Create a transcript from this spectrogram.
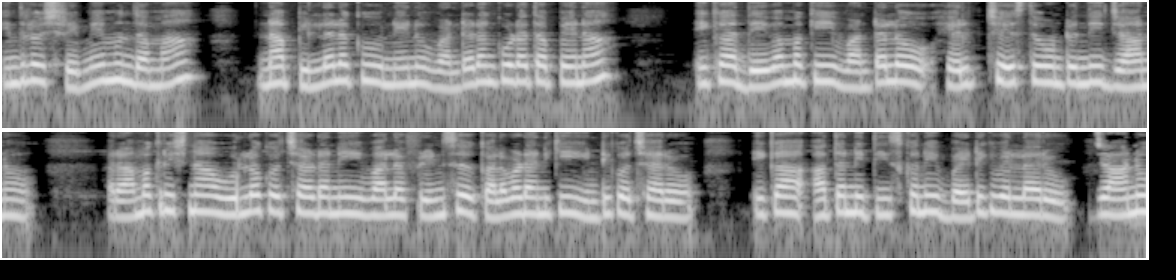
ఇందులో శ్రమేముందమ్మా? నా పిల్లలకు నేను వండడం కూడా తప్పేనా? ఇక దేవమ్మకి వంటలో హెల్ప్ చేస్తూ ఉంటుంది జాను. రామకృష్ణ ఊర్లోకి వచ్చాడని వాళ్ళ ఫ్రెండ్స్ కలవడానికి ఇంటికి వచ్చారు ఇక అతన్ని తీసుకుని బయటికి వెళ్ళారు. జాను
